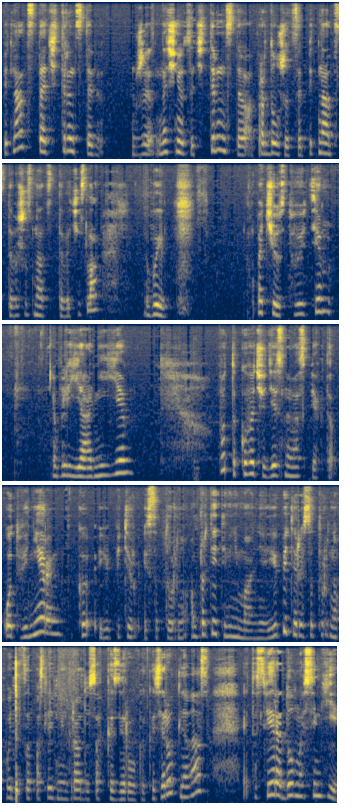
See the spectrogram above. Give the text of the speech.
15, 14, уже начнется 14, а продолжится 15, 16 числа. Вы почувствуете влияние вот такого чудесного аспекта от Венеры к Юпитеру и Сатурну. Обратите внимание, Юпитер и Сатурн находятся в последних градусах Козерога. Козерог для вас это сфера дома семьи.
